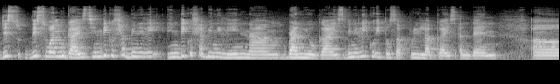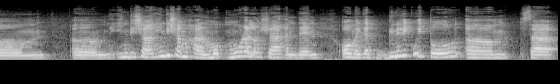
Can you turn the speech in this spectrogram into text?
this this one guys, hindi ko siya binili, hindi ko siya binili ng brand new guys. Binili ko ito sa pre-love guys and then um um, hindi siya hindi siya mahal. Mura lang siya. And then oh my god binili ko ito um, sa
